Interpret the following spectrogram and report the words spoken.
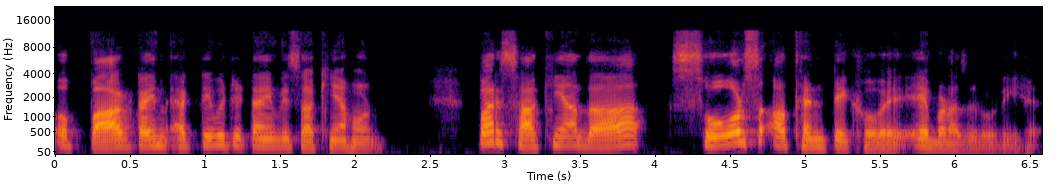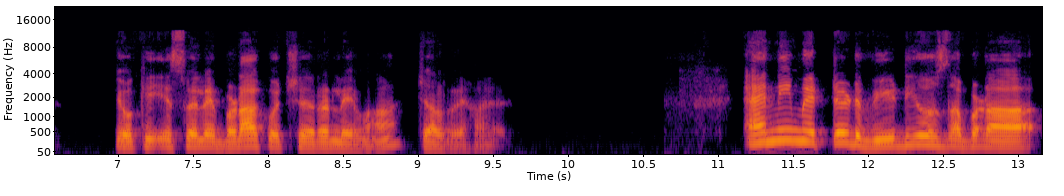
ਉਹ ਪਾਰਕ ਟਾਈਮ, ਐਕਟੀਵਿਟੀ ਟਾਈਮ ਵੀ ਸਾਖੀਆਂ ਹੋਣ। ਪਰ ਸਾਖੀਆਂ ਦਾ ਸੋਰਸ ਆਥੈਂਟਿਕ ਹੋਵੇ, ਇਹ ਬੜਾ ਜ਼ਰੂਰੀ ਹੈ, ਕਿਉਂਕਿ ਇਸ ਵੇਲੇ ਬੜਾ ਕੁਝ ਰਲੇਵਾ ਚੱਲ ਰਿਹਾ ਹੈ। ਐਨੀਮੇਟਡ ਵੀਡੀਓਜ਼ ਦਾ ਬੜਾ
